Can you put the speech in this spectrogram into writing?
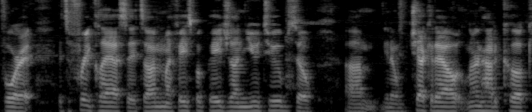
for it. It's a free class. It's on my Facebook page, on YouTube. So um, you know, check it out. Learn how to cook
